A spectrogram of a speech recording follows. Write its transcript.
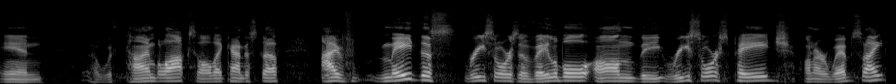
and uh, with time blocks, all that kind of stuff. I've made this resource available on the resource page on our website.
